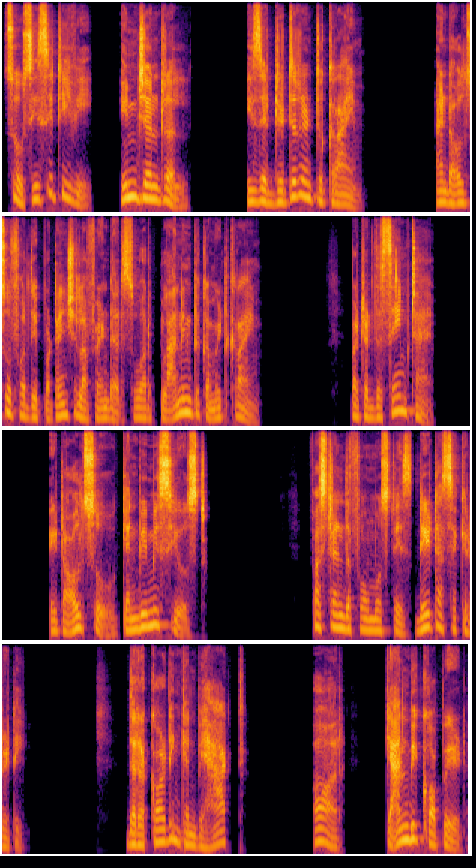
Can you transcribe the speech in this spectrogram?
So, CCTV in general is a deterrent to crime and also for the potential offenders who are planning to commit crime. But at the same time, it also can be misused. First and the foremost is data security. The recording can be hacked or can be copied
